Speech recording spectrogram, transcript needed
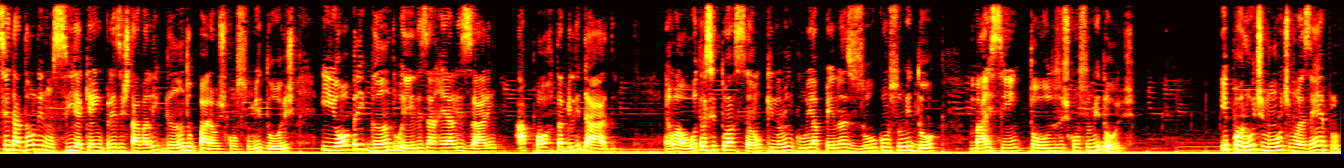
Cidadão denuncia que a empresa estava ligando para os consumidores e obrigando eles a realizarem a portabilidade é uma outra situação que não inclui apenas o consumidor, mas sim todos os consumidores. E por último, último exemplo,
